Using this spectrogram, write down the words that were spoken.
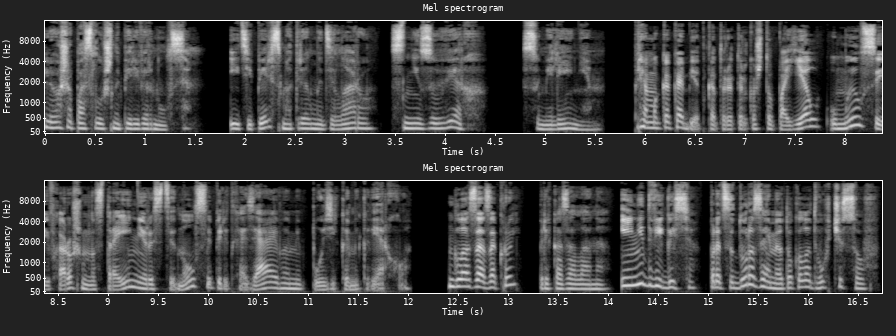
Лёша послушно перевернулся. И теперь смотрел на Дилару снизу вверх, с умилением. Прямо как обед, который только что поел, умылся и в хорошем настроении растянулся перед хозяевами пузиками кверху. «Глаза закрой», — приказала она, — «и не двигайся. Процедура займет около двух часов».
